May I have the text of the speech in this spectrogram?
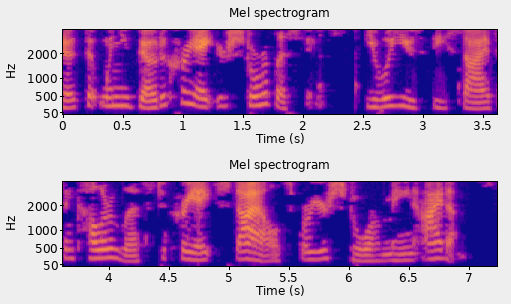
Note that when you go to create your store listings, you will use these size and color lists to create styles for your store main items.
